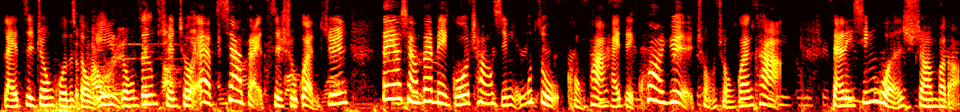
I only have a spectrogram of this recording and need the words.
来自中国的抖音荣登全球 App 下载次数冠军，但要想在美国畅行无阻，恐怕还得跨越重重关卡。三立新闻双报道。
